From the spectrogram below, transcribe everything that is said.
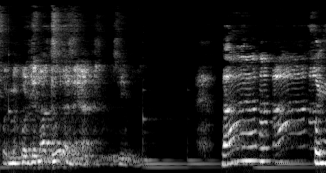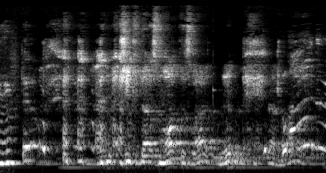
Foi minha coordenadora, né? Ah, pois então. Tinha que dar as notas lá, lembra? Claro!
